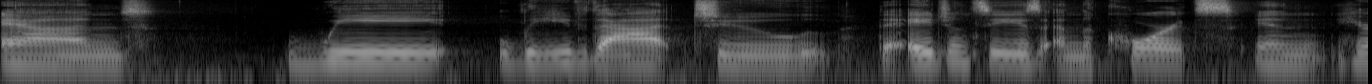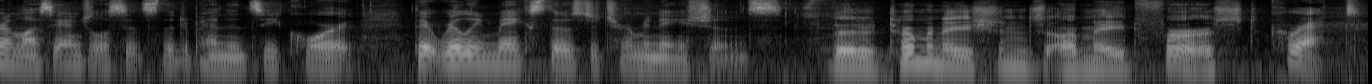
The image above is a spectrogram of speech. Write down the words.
And we leave that to the agencies and the courts in here in Los Angeles it's the dependency court that really makes those determinations. The determinations are made first. Correct.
